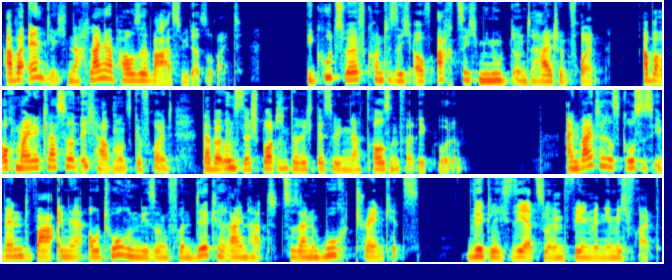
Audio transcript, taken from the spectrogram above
aber endlich, nach langer Pause, war es wieder soweit. Die Q12 konnte sich auf 80 Minuten Unterhaltung freuen. Aber auch meine Klasse und ich haben uns gefreut, da bei uns der Sportunterricht deswegen nach draußen verlegt wurde. Ein weiteres großes Event war eine Autorenlesung von Dirke Reinhardt zu seinem Buch Train Kids wirklich sehr zu empfehlen, wenn ihr mich fragt.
